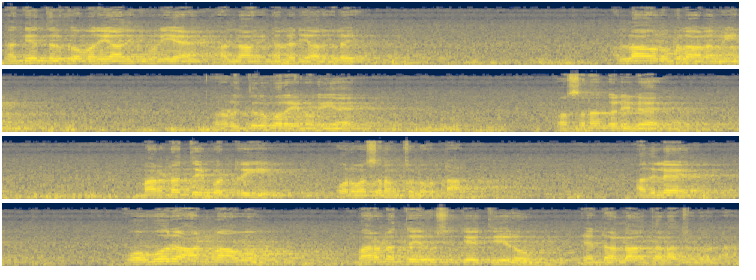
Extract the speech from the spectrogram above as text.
கண்ணியத்திற்கும் மரியாதைக்கும் உரிய அல்லாஹின் நல்லடியார்களே அல்லாஹ் ரபுல் ஆலமீன் தன்னுடைய திருமறையினுடைய வசனங்களிலே மரணத்தை பற்றி ஒரு வசனம் சொல்லுகின்றான் அதில் ஒவ்வொரு ஆன்மாவும் மரணத்தை ருசித்தே தீரும் என்று அல்லாஹ் தலா சொல்லுகின்றான்.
